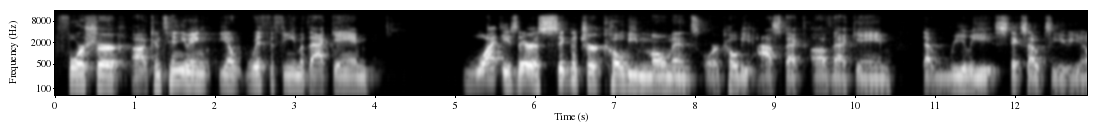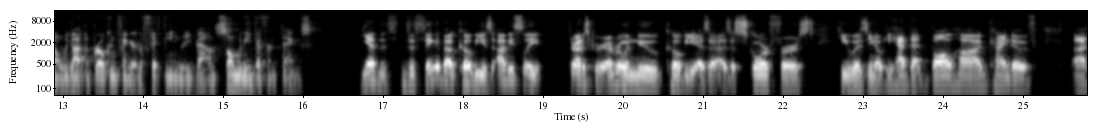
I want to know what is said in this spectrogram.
for sure. Uh, continuing, you know, with the theme of that game, what is there a signature Kobe moment or Kobe aspect of that game that really sticks out to you? You know, we got the broken finger, the 15 rebounds, so many different things. Yeah, the, the thing about Kobe is obviously throughout his career, everyone knew Kobe as a, as a score first. He was, you know, he had that ball hog kind of uh,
